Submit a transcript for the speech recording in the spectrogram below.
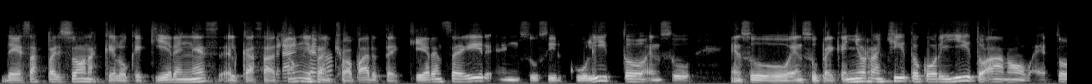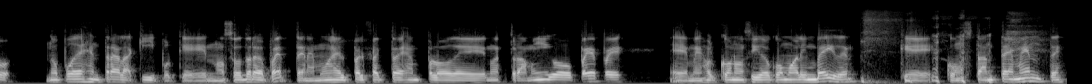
de esas personas que lo que quieren es el casachón y rancho aparte, quieren seguir en su circulito, en su en su en su pequeño ranchito, corillito, ah no, esto no puedes entrar aquí porque nosotros pues tenemos el perfecto ejemplo de nuestro amigo Pepe, eh, mejor conocido como el Invader, que constantemente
